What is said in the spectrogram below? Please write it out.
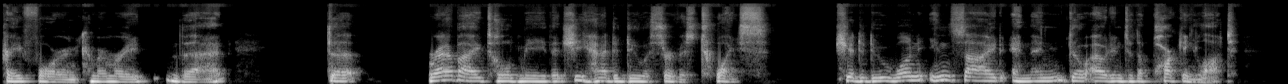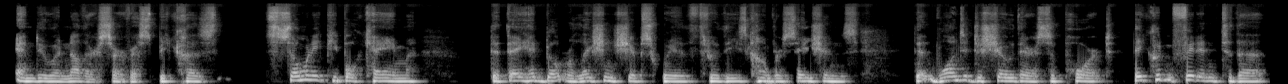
pray for and commemorate that. The rabbi told me that she had to do a service twice. She had to do one inside and then go out into the parking lot and do another service because so many people came that they had built relationships with through these conversations that wanted to show their support. They couldn't fit into the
